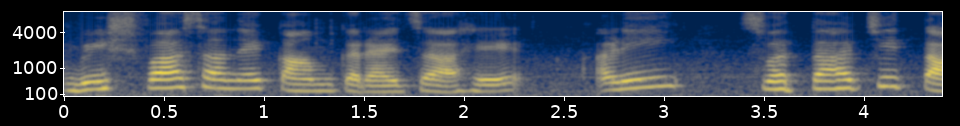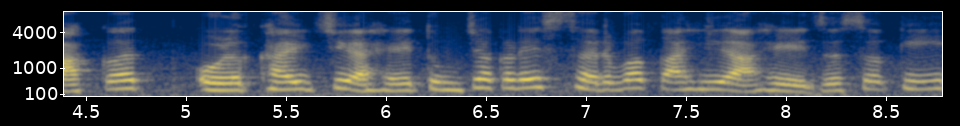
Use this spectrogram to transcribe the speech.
विश्वासाने काम करायचं आहे आणि स्वतःची ताकद ओळखायची आहे. तुमच्याकडे सर्व काही आहे जसं की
